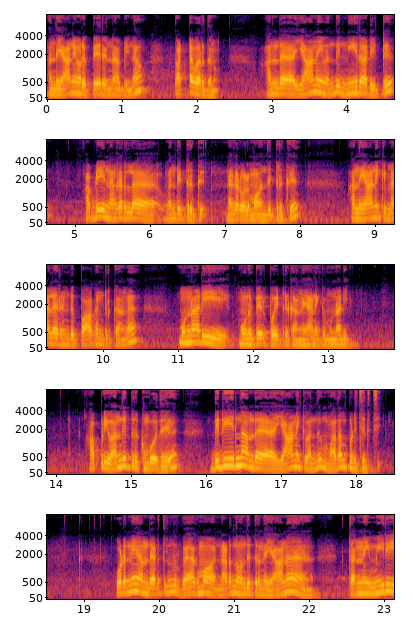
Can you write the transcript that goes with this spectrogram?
அந்த யானையோட பேர் என்ன அப்படின்னா பட்டவர்தனம். அந்த யானை வந்து நீராடிட்டு அப்படியே நகரில் வந்துட்டுருக்கு. நகர்வலமாக வந்துட்டுருக்கு. அந்த யானைக்கு மேலே ரெண்டு பாகன் இருக்காங்க. முன்னாடி மூணு பேர் போயிட்டுருக்காங்க யானைக்கு முன்னாடி. அப்படி வந்துட்டு இருக்கும்போது திடீர்னு அந்த யானைக்கு வந்து மதம் பிடிச்சிருச்சு. உடனே அந்த இடத்துலேருந்து வேகமாக நடந்து வந்துட்டு இருந்த யானை தன்னை மீறி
